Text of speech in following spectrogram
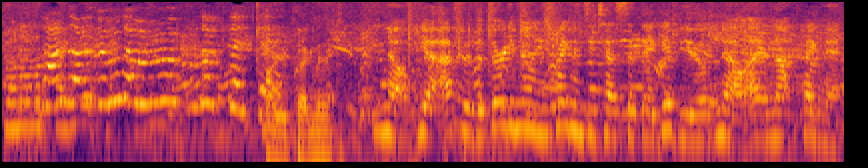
Don't I look pregnant? Are you pregnant? No. Yeah, after the 30 million pregnancy tests that they give you, no, I am not pregnant.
